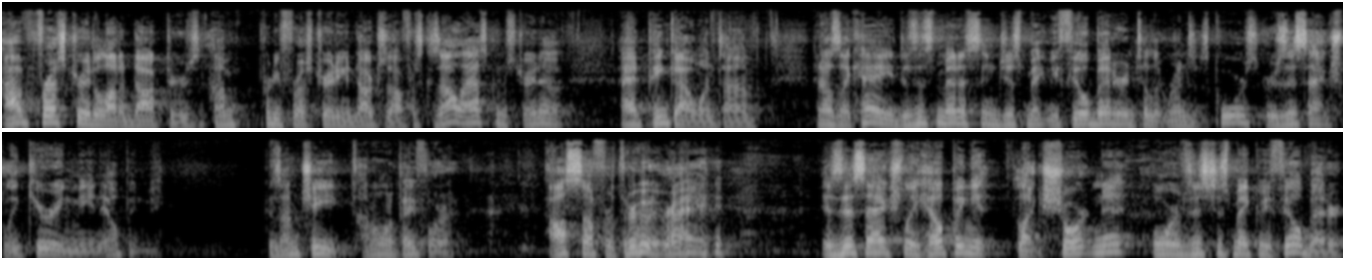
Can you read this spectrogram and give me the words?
I frustrate a lot of doctors. I'm pretty frustrating in doctor's office because I'll ask them straight up. I had pink eye one time, and I was like, "Hey, does this medicine just make me feel better until it runs its course, or is this actually curing me and helping me?" Because I'm cheap. I don't want to pay for it. I'll suffer through it, right? is this actually helping it, like shorten it, or is this just making me feel better?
